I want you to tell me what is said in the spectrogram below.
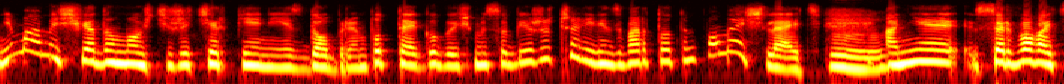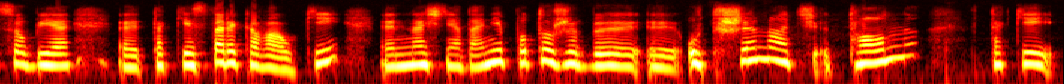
nie mamy świadomości, że cierpienie jest dobrem, bo tego byśmy sobie życzyli, więc warto o tym pomyśleć, Mm. a nie serwować sobie e, takie stare kawałki e, na śniadanie po to, żeby e, utrzymać ton takiej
